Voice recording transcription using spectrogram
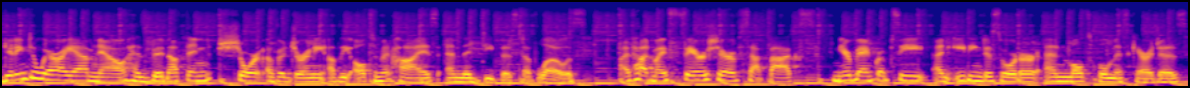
Getting to where I am now has been nothing short of a journey of the ultimate highs and the deepest of lows. I've had my fair share of setbacks, near bankruptcy, an eating disorder, and multiple miscarriages.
